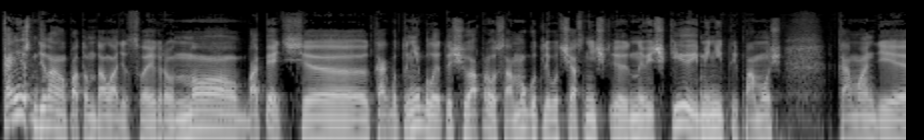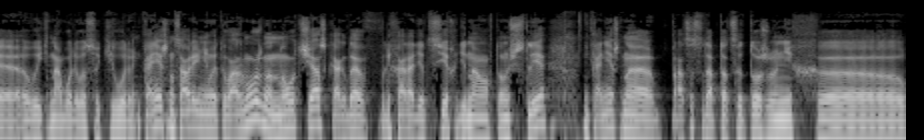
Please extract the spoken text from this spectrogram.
Конечно, Динамо потом доладит свою игру, но опять, э, как бы то ни было, это еще вопрос, а могут ли вот сейчас новички именитые помочь команде выйти на более высокий уровень. Конечно, со временем это возможно, но вот сейчас, когда лихорадит всех «Динамо» в том числе, конечно, процесс адаптации тоже у них э,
